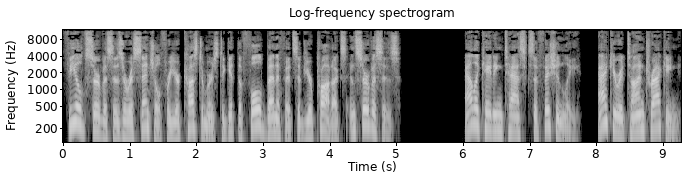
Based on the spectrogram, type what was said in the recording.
Field services are essential for your customers to get the full benefits of your products and services. Allocating tasks efficiently, accurate time tracking,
